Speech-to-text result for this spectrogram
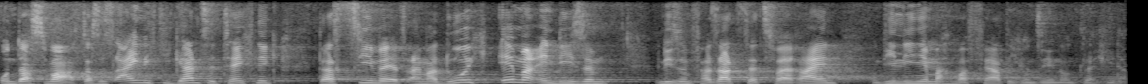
Und das war's. Das ist eigentlich die ganze Technik. Das ziehen wir jetzt einmal durch, immer in diesem, in diesem Versatz der zwei Reihen. Und die Linie machen wir fertig und sehen uns gleich wieder.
